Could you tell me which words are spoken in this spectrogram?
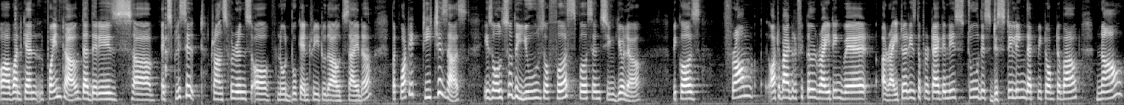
uh, one can point out that there is uh, explicit transference of notebook entry to the outsider, but what it teaches us is also the use of first person singular, because from autobiographical writing where a writer is the protagonist to this distilling that we talked about. Now,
